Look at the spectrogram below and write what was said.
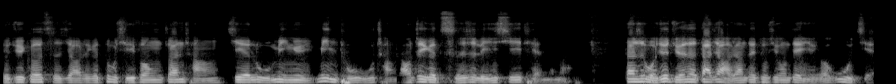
有句歌词叫这个杜琪峰专长揭露命运命途无常，然后这个词是林夕填的嘛。但是我就觉得大家好像对杜琪峰电影有个误解，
